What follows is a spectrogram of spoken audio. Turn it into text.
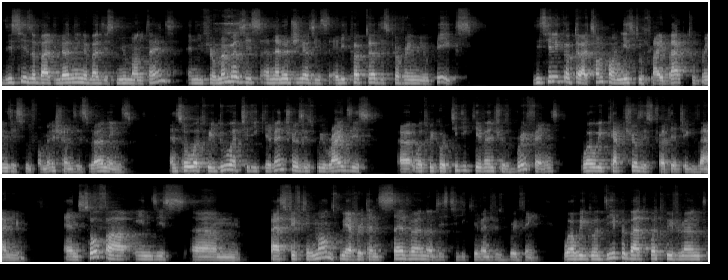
this is about learning about these new mountains. And if you remember this analogy of this helicopter discovering new peaks, this helicopter at some point needs to fly back to bring this information, these learnings. And so what we do at TDK Ventures is we write this, uh, what we call TDK Ventures briefings, where we capture this strategic value. And so far in this um, past 15 months, we have written seven of these TDK Ventures briefings where we go deep about what we've learned,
